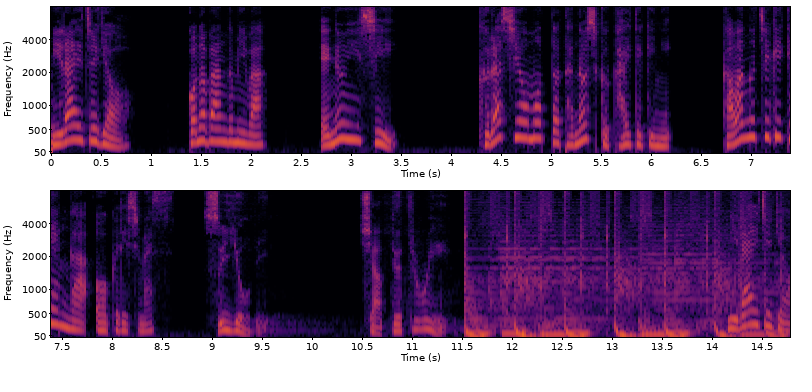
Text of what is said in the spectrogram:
未来授業。この番組は NEC 暮らしをもっと楽しく快適に川口義賢がお送りします。水曜日 Chapter 3未来授業。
